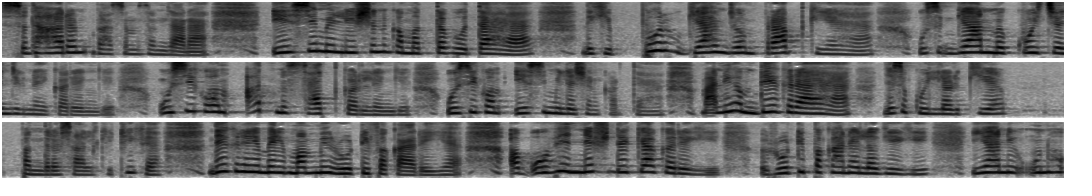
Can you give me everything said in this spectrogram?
साधारण भाषा में समझा रहा है। एसिमिलेशन का मतलब होता है, देखिए, पूर्व ज्ञान जो हम प्राप्त किए हैं, उस ज्ञान में कोई चेंजिंग नहीं करेंगे। उसी को हम आत्मसात कर लेंगे। उसी को हम एसिमिलेशन करते हैं। मानिए, हम देख रहे हैं, जैसे कोई लड़की है, पंद्रह साल की, ठीक है? देख रही है, मेरी मम्मी रोटी पका रही है। अब वो भी नेक्स्ट डे क्या करेगी? रोटी पकाने लगेगी। यानी उन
